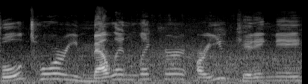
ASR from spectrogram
bull tory melon liquor are you kidding me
